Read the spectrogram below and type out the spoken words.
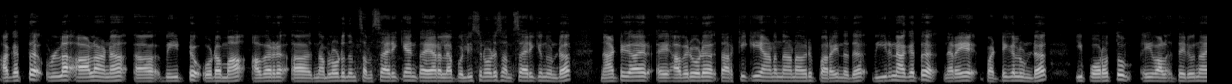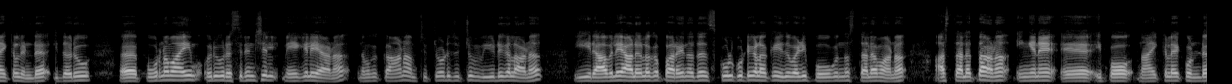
അകത്ത് ഉള്ള ആളാണ് വീട്ട് ഉടമ. അവർ നമ്മളോടൊന്നും സംസാരിക്കാൻ തയ്യാറല്ല. പോലീസിനോട് സംസാരിക്കുന്നുണ്ട്. നാട്ടുകാർ അവരോട് തർക്കിക്കുകയാണെന്നാണ് അവർ പറയുന്നത്. വീടിനകത്ത് നിറയെ പട്ടികളുണ്ട്. ഈ പുറത്തും ഈ വള- തെരുവ് നായ്ക്കളുണ്ട് ഇതൊരു പൂർണമായും ഒരു റെസിഡൻഷ്യൽ മേഖലയാണ്. നമുക്ക് കാണാം. ചുറ്റോട് ചുറ്റും വീടുകളാണ്. ഈ രാവിലെ ആളുകളൊക്കെ പറയുന്നത് സ്കൂൾ കുട്ടികളൊക്കെ ഇതുവഴി പോകുന്ന സ്ഥലമാണ്. ആ സ്ഥലത്താണ് ഇങ്ങനെ ഇപ്പോൾ ഇപ്പോ നായ്ക്കളെ കൊണ്ട്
